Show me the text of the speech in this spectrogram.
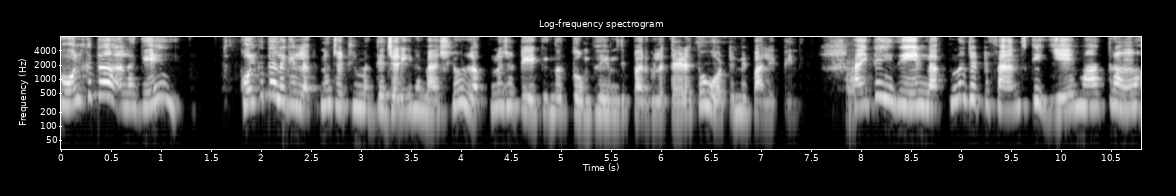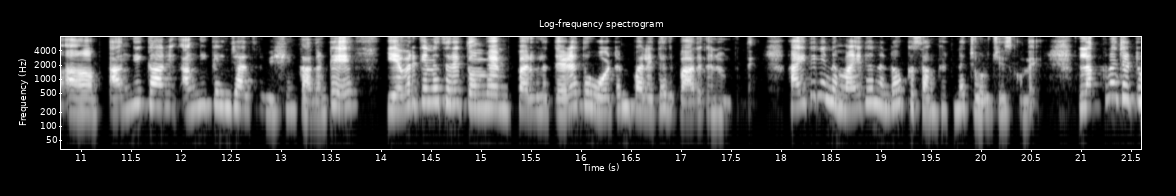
కోల్కతా అలాగే కోల్కతా అలాగే లక్నో జట్ల మధ్య జరిగిన మ్యాచ్లో లక్నో జట్టు ఏకంగా తొంభై ఎనిమిది పరుగుల తేడాతో ఓటమి పాలైపోయింది. అయితే ఇది లక్నో జట్టు ఫ్యాన్స్కి ఏ మాత్రం అంగీకారి అంగీకరించాల్సిన విషయం కాదంటే ఎవరికైనా సరే తొంభై ఎనిమిది పరుగుల తేడాతో ఓటమి పాలైతే అది బాధగానే ఉంటుంది. అయితే నిన్న మైదానంలో ఒక సంఘటన చోటు చేసుకుంది. లక్నో జట్టు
